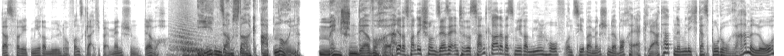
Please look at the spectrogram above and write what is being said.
das verrät Mira Mühlenhof uns gleich beim Menschen der Woche. Jeden Samstag ab 9. Menschen der Woche. Ja, das fand ich schon sehr, sehr interessant, gerade was Mira Mühlenhof uns hier bei Menschen der Woche erklärt hat, nämlich, dass Bodo Ramelow,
